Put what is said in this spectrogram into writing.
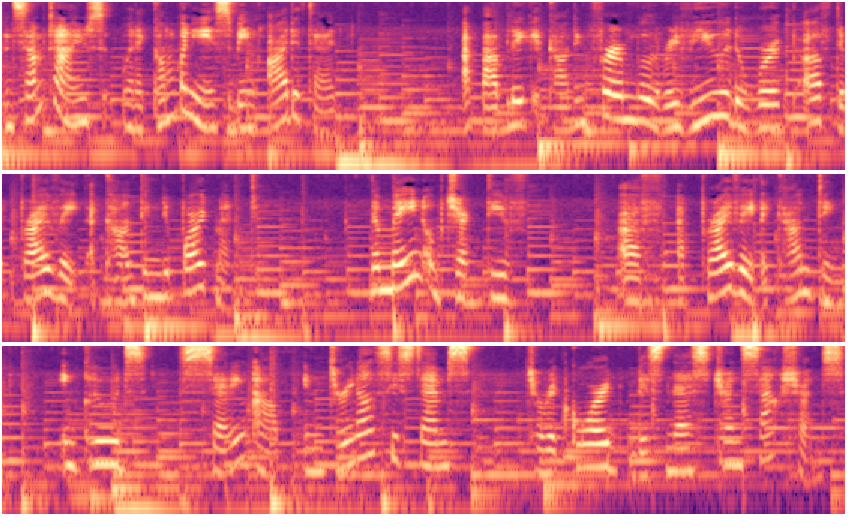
and sometimes when a company is being audited, a public accounting firm will review the work of the private accounting department. The main objective of a private accounting includes setting up internal systems to record business transactions.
